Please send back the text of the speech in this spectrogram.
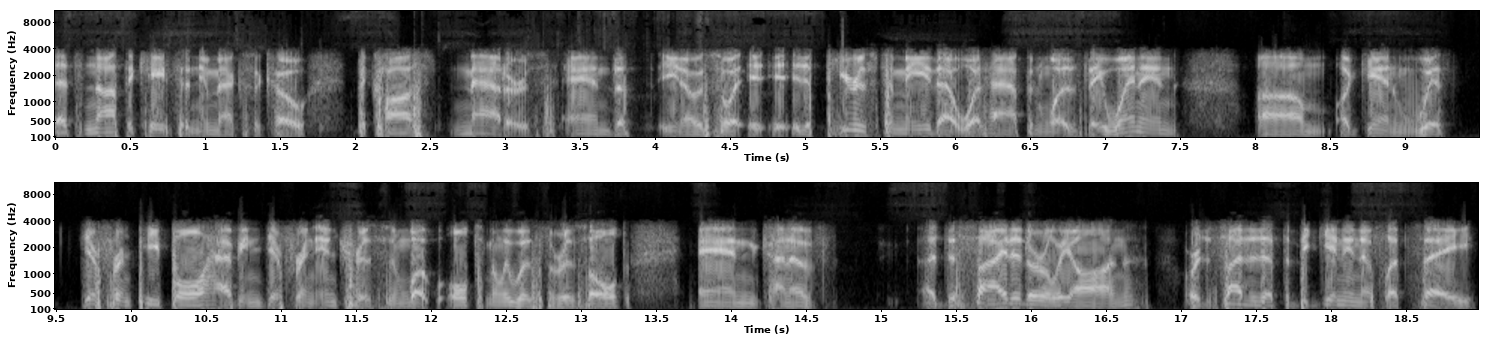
That's not the case in New Mexico. The cost matters, and the, you know, so it, it appears to me that what happened was they went in um, again with different people having different interests in what ultimately was the result, and kind of uh, decided early on, or decided at the beginning of, let's say,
